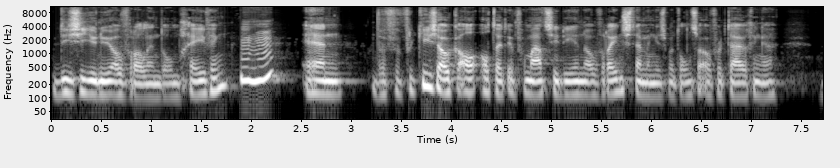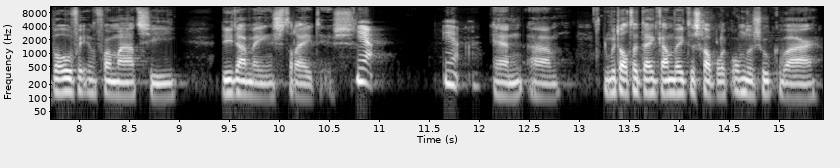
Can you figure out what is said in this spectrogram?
die zie je nu overal in de omgeving. Mhm. En we ver- verkiezen ook al, altijd informatie die in overeenstemming is met onze overtuigingen, boven informatie die daarmee in strijd is. Ja. Ja. En ehm je moet altijd denken aan wetenschappelijk onderzoek waar,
